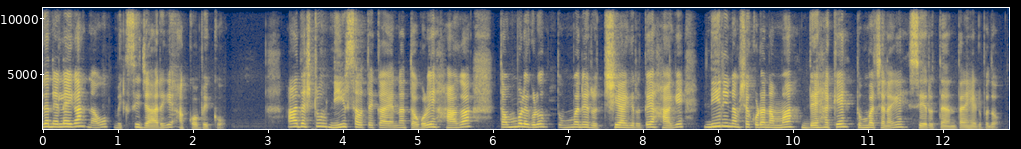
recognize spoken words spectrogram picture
ಇದನ್ನೆಲ್ಲ ಈಗ ನಾವು ಮಿಕ್ಸಿ ಜಾರಿಗೆ ಹಾಕ್ಕೋಬೇಕು. ಆದಷ್ಟು ನೀರು ಸೌತೆಕಾಯನ್ನು ತಗೊಳ್ಳಿ. ಆಗ ತಂಬುಳಿಗಳು ತುಂಬಾ ರುಚಿಯಾಗಿರುತ್ತೆ. ಹಾಗೆ ನೀರಿನಂಶ ಕೂಡ ನಮ್ಮ ದೇಹಕ್ಕೆ ತುಂಬ ಚೆನ್ನಾಗಿ ಸೇರುತ್ತೆ ಅಂತ ಹೇಳ್ಬೋದು.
